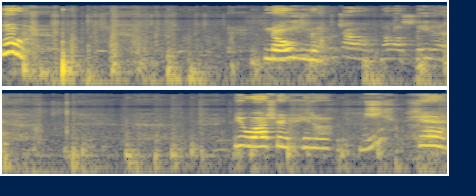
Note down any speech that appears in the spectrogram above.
Woo. No, no. Nala, stay there. You wash your feet off. Me? Yeah.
